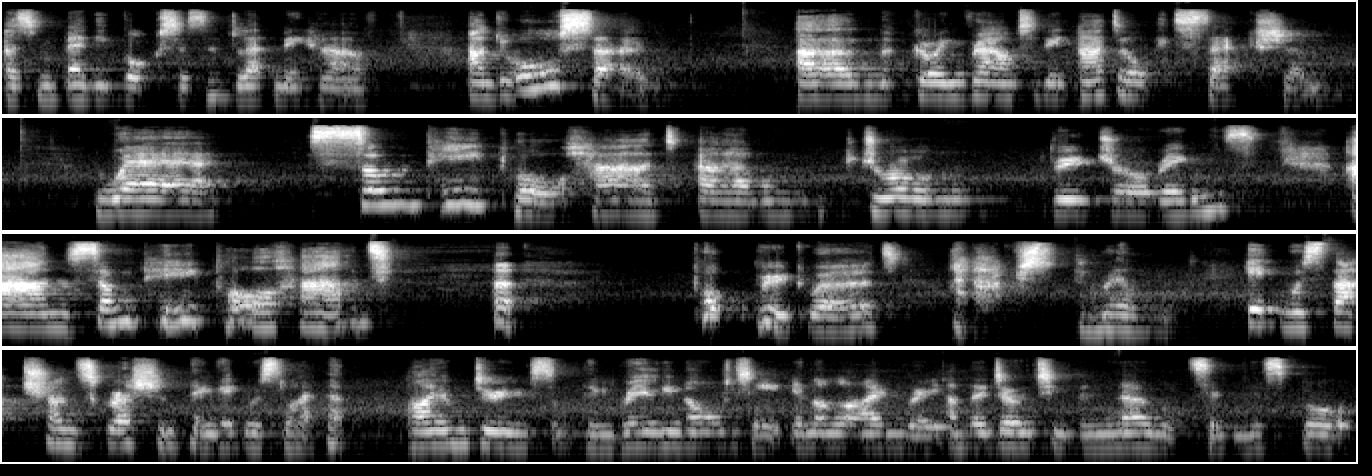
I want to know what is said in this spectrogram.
as many books as they'd let me have. And also um, going round to the adult section where some people had um, drawn rude drawings and some people had put rude words, and I was thrilled. It was that transgression thing. It was like that. I am doing something really naughty in a library, and they don't even know what's in this book.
